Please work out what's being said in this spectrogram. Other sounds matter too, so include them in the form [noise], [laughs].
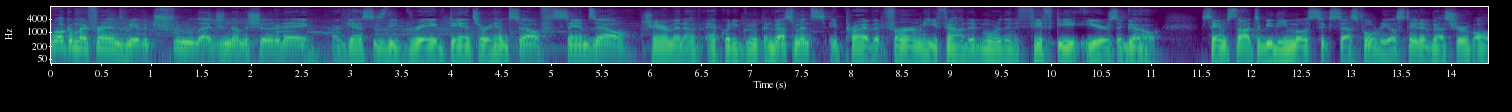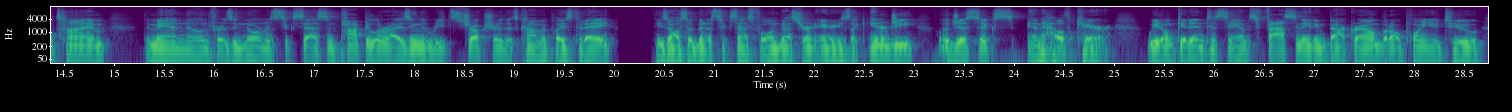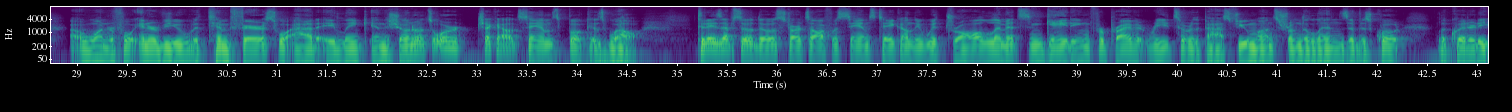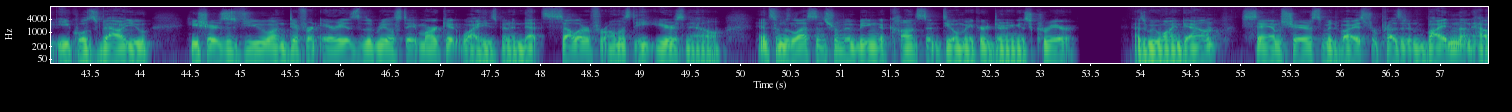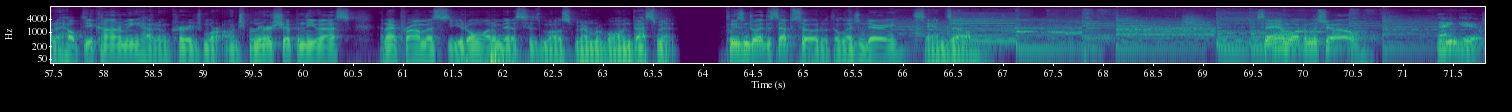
Welcome, my friends. We have a true legend on the show today. Our guest is the grave dancer himself, Sam Zell, chairman of Equity Group Investments, a private firm he founded more than 50 years ago. Sam's thought to be the most successful real estate investor of all time, the man known for his enormous success in popularizing the REIT structure that's commonplace today. He's also been a successful investor in areas like energy, logistics, and healthcare. We don't get into Sam's fascinating background, but I'll point you to a wonderful interview with Tim Ferriss. We'll add a link in the show notes or check out Sam's book as well. Today's episode, though, starts off with Sam's take on the withdrawal limits and gating for private REITs over the past few months from the lens of his quote, liquidity equals value. He shares his view on different areas of the real estate market, why he's been a net seller for almost eight years now, and some lessons from him being a constant deal maker during his career. As we wind down, Sam shares some advice for President Biden on how to help the economy, how to encourage more entrepreneurship in the US, and I promise you don't want to miss his most memorable investment. Please enjoy this episode with the legendary Sam Zell. Sam, welcome to the show. Thank you.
